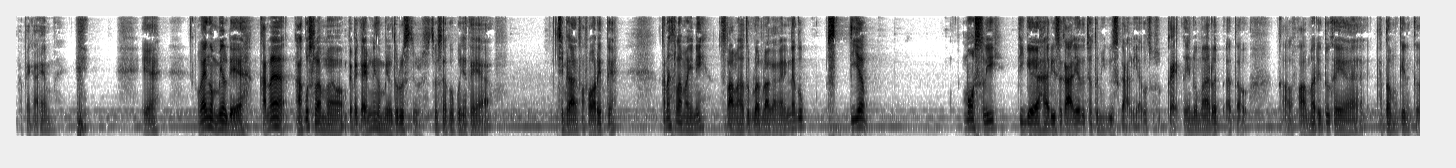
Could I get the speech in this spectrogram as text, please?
ppkm ya. Pokoknya ngemil deh ya. Karena aku selama ppkm ini ngemil terus terus. Terus aku punya kayak cemilan favorit ya. Karena selama ini selama satu bulan belakangan ini aku setiap mostly tiga hari sekali atau satu minggu sekali aku tuh kayak ke Indomaret atau ke Alfamart itu kayak atau mungkin ke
